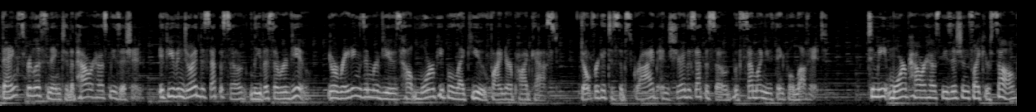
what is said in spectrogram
Thanks for listening to The Powerhouse Musician. If you've enjoyed this episode, leave us a review. Your ratings and reviews help more people like you find our podcast. Don't forget to subscribe and share this episode with someone you think will love it. To meet more powerhouse musicians like yourself,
